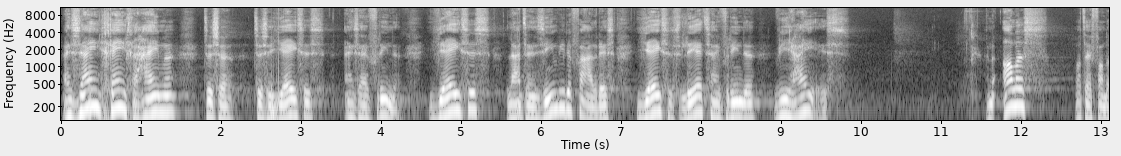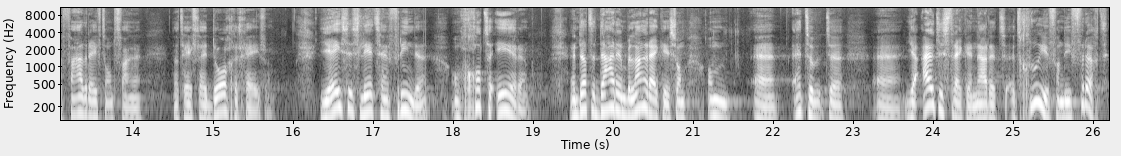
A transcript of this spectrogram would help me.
Er zijn geen geheimen tussen, tussen Jezus en zijn vrienden. Jezus laat hen zien wie de Vader is. Jezus leert zijn vrienden wie Hij is. En alles wat hij van de Vader heeft ontvangen, dat heeft hij doorgegeven. Jezus leert zijn vrienden om God te eren. En dat het daarin belangrijk is om, om uh, te, te, uh, je uit te strekken naar het, het groeien van die vrucht.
